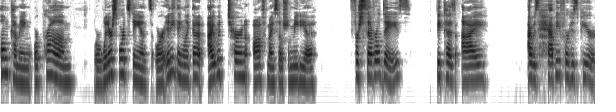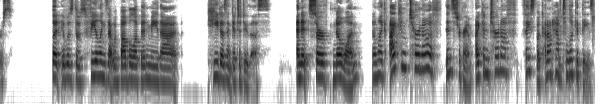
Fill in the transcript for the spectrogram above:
homecoming or prom or winter sports dance or anything like that, I would turn off my social media for several days because I I was happy for his peers. But it was those feelings that would bubble up in me that he doesn't get to do this. And it served no one. And I'm like, I can turn off Instagram. I can turn off Facebook. I don't have to look at these.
